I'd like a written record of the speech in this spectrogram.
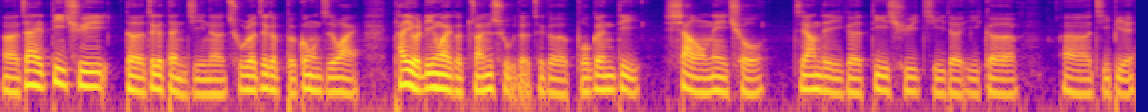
呃，在地区的这个等级呢，除了这个伯贡之外，它有另外一个专属的这个勃艮第夏隆内丘这样的一个地区级的一个呃级别。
